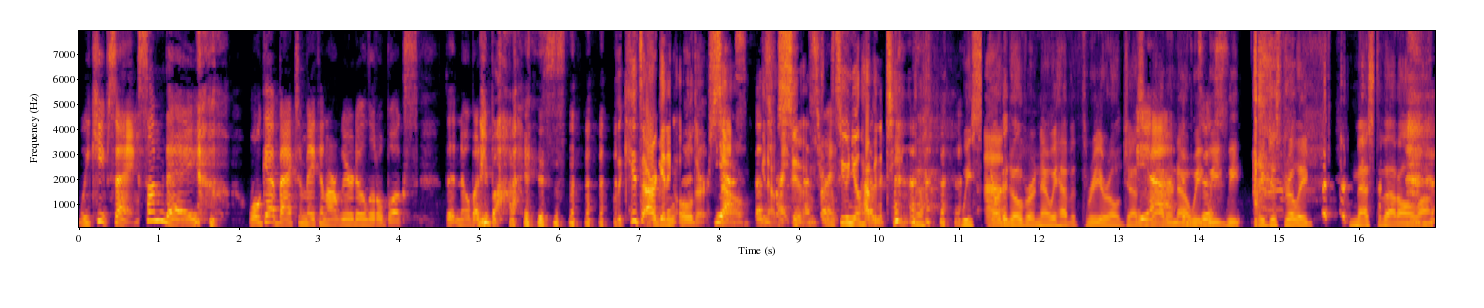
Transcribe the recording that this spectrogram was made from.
we keep saying someday we'll get back to making our weirdo little books that nobody buys. The kids are getting older, so Yes, that's you know, right, soon. that's right. Soon you'll have a team. we started Um, over and now we have a three-year-old Jessica. I don't know. We, we just- we we just really messed that all up.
